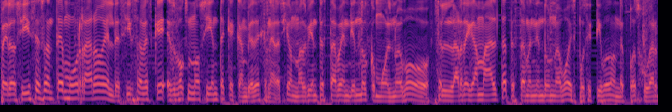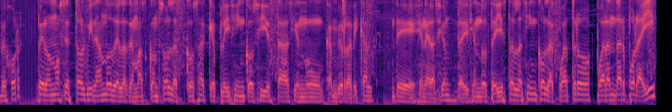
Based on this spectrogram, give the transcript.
pero sí se siente muy raro el decir, ¿sabes qué? Xbox no siente que cambió de generación, más bien te está vendiendo como el nuevo celular de gama alta, te está vendiendo un nuevo dispositivo donde puedes jugar mejor, pero no se está olvidando de las demás consolas, cosa que Play 5 sí está haciendo un cambio radical de generación, está diciéndote, ahí está la 5, la 4, puede andar por ahí,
